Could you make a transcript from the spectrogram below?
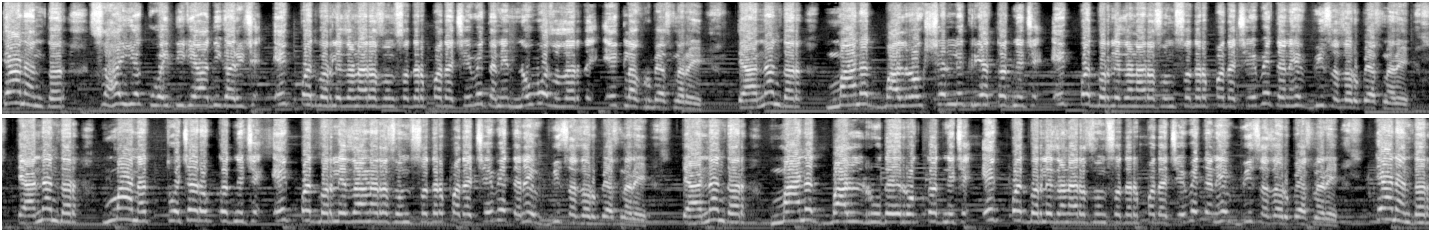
त्यानंतर सहाय्यक वैद्यकीय अधिकारीचे एक पद भरले जाणार असून सदर पदाचे वेतन हे नव्वद हजार ते एक लाख रुपये असणार आहे. त्यानंतर मानद बालरोग शल्यक्रिया तज्ञाचे एक पद भरले जाणार असून सदर पदाचे वेतन हे वीस हजार रुपये असणार आहे. त्यानंतर मानद त्वचारोग तज्ञाचे एक पद भरले जाणार असून सदर पदाचे वेतन हे वीस हजार रुपये असणार आहे. त्यानंतर मानद बाल हृदय रोगतज्ञचे एक पद भरले जाणार असून सदर पदाचे वेतन हे वीस हजार रुपये असणार आहे. त्यानंतर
